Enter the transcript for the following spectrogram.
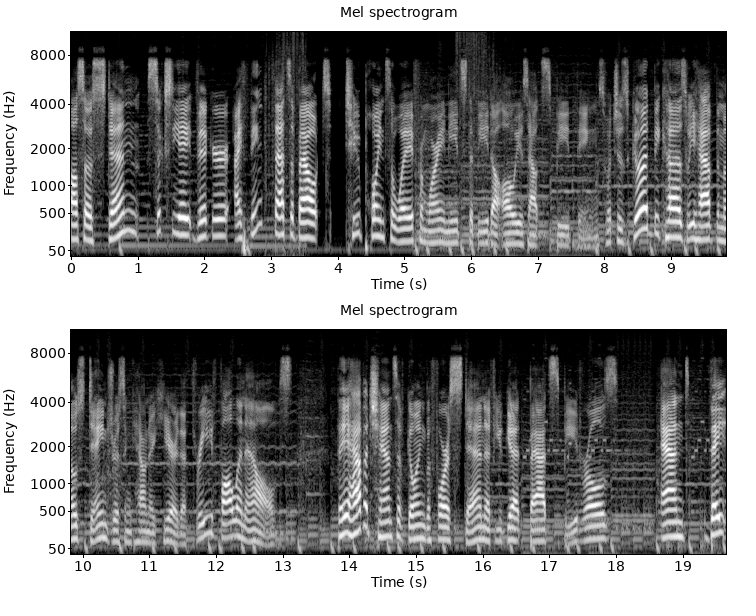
Also, Sten, 68 Vigor, I think that's about two points away from where he needs to be to always outspeed things, which is good because we have the most dangerous encounter here, the three Fallen Elves. They have a chance of going before Sten if you get bad speed rolls, and they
